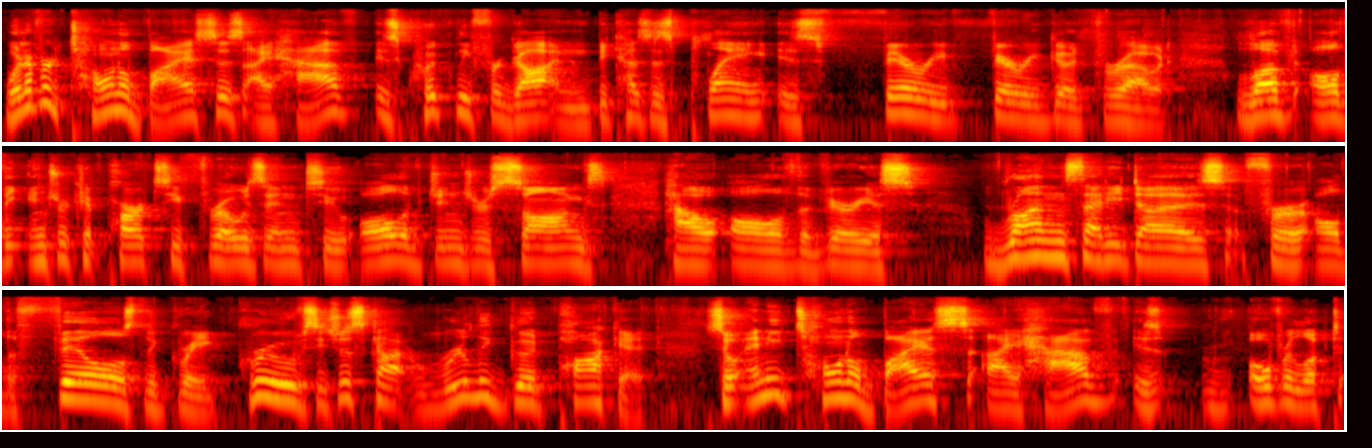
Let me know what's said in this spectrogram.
whatever tonal biases I have is quickly forgotten because his playing is very, very good throughout. Loved all the intricate parts he throws into all of Jinjer's songs, how all of the various runs that he does for all the fills, the great grooves. He's just got really good pocket. So any tonal bias I have is overlooked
